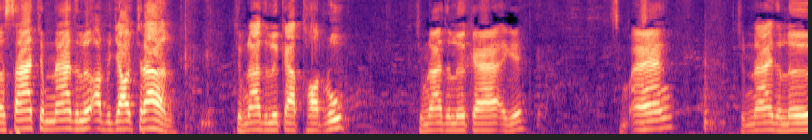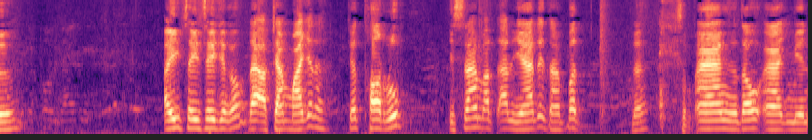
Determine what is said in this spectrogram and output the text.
ដោយសារចំណាយទៅលើអត់ប្រយោជន៍ច្រើន ចំណាយទៅលើការថតរូបចំណាយទៅលើការអីគេសម្អាងចំណាយទៅលើអីផ្សេងផ្សេងចឹងក៏ដែលអត់ចាំបាច់ណាចិត្តថតរូបអ៊ីស្លាមអត់អនុញ្ញាតទេតាមពិតណាសម្អាងទៅអាចមាន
